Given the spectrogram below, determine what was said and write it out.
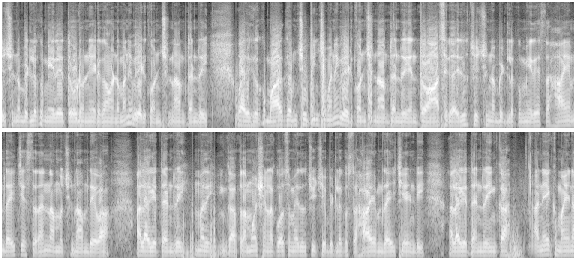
చూచున్న బిడ్డలకు మీరే తోడు నీడుగా ఉండమని వేడుకొంచున్నాం. తండ్రి వారికి ఒక మార్గం అనుగ్రహించమని వేడుకొంచున్నాం తండ్రి. ఎంతో ఆశగా ఎదురు చూచున్న బిడ్డలకు మీరే సహాయం దయచేస్తుందని నమ్ముచున్నాం దేవా. అలాగే తండ్రి మరి ఇంకా ప్రమోషన్ల కోసం ఎదురు చూచే బిడ్డలకు సహాయం దయచేయండి. అలాగే తండ్రి ఇంకా అనేకమైన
